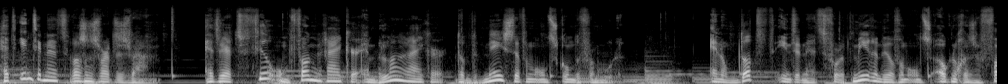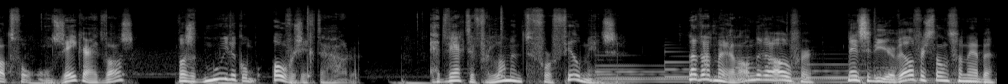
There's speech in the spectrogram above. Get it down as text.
Het internet was een zwarte zwaan. Het werd veel omvangrijker en belangrijker dan de meesten van ons konden vermoeden. En omdat het internet voor het merendeel van ons ook nog eens een vat vol onzekerheid was, was het moeilijk om overzicht te houden. Het werkte verlammend voor veel mensen. Laat dat maar aan anderen over. Mensen die er wel verstand van hebben.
